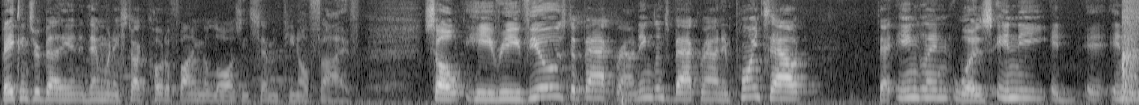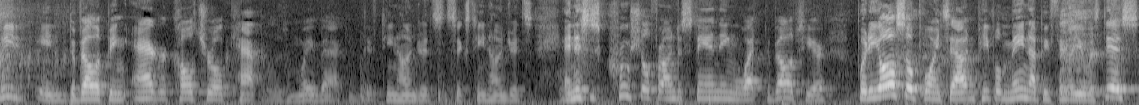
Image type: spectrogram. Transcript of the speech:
Bacon's Rebellion, and then when they start codifying the laws in 1705. So he reviews the background, England's background, and points out that England was in the, in the lead in developing agricultural capitalism way back in 1500s and 1600s. And this is crucial for understanding what develops here. But he also points out, and people may not be familiar with this,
